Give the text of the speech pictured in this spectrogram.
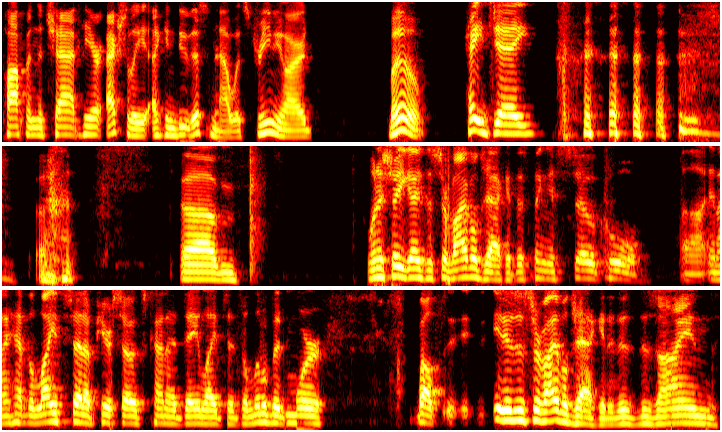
pop in the chat here. Actually, I can do this now with StreamYard. Boom. Hey, Jay. uh, um, I want to show you guys the survival jacket. This thing is so cool. Uh, and I have the lights set up here so it's kind of daylight. So it's a little bit more, well, it, it is a survival jacket. It is designed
